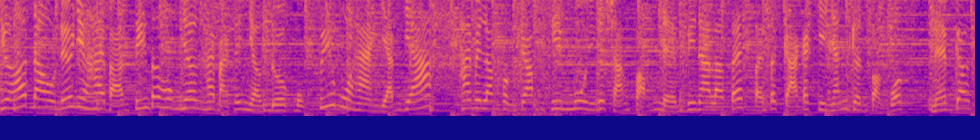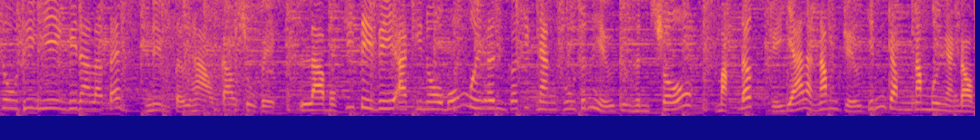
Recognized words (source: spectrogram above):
Chưa hết đâu, nếu như hai bạn tiến tới hôn nhân, hai bạn sẽ nhận được một phiếu mua hàng giảm giá 25% khi mua những cái sản phẩm nệm Vina Latex tại tất cả các chi nhánh trên toàn quốc. Nệm cao su thiên nhiên Vina Latex, niềm tự hào cao su Việt là một chiếc TV Akino 40 inch có chức năng thu tín hiệu truyền hình số, mặt đất trị giá là 5 triệu 950 ngàn đồng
